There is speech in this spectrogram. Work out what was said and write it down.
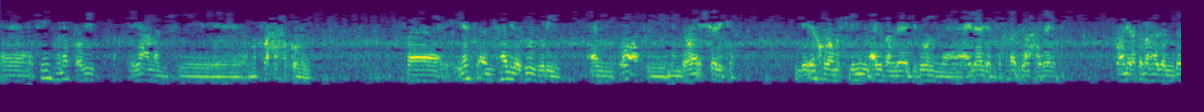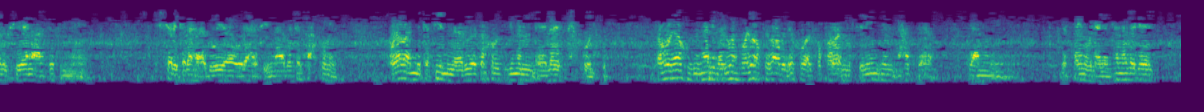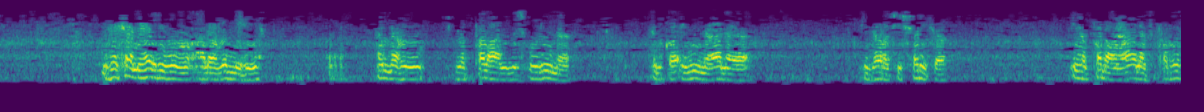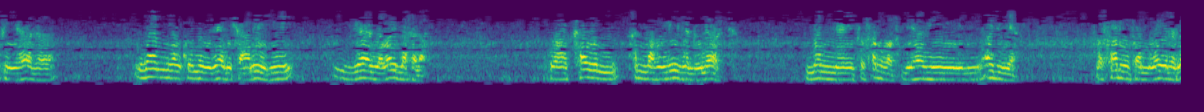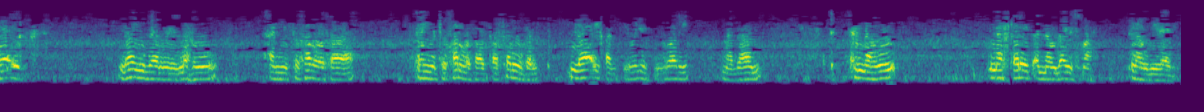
آه، في هناك طبيب يعمل في مصلحة حكومية. فيسأل هل يجوز لي أن أعطي من دواء الشركة لإخوة مسلمين أيضا لا يجدون علاجا في الخارج ونحو ذلك وهل يعتبر هذا من باب الخيانة على أساس أن الشركة لها أدوية ولها في أنها شركة حكومية. ويرى أن كثير من الأدوية تخرج ممن لا يستحقون فهو يأخذ من هذه الأدوية ويعطي بعض الإخوة الفقراء المسلمين من حتى يعني يستعينوا بالعلاج هل هذا جائز؟ إذا كان هذه على ظنه أنه إذا اطلع المسؤولون القائمين على إدارة الشركة إذا اطلعوا على تصرفه هذا لم ينقموا ذلك عليه جاز وإلا فلا وكون أنه يوجد هناك من يتصرف بهذه الأدوية تصرفا غير لائق لا يبرر له أن يتصرف أن يتصرف تصرفا لائقا في وجهة نظري ما دام أنه نفترض أنه لا يسمح له بذلك.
